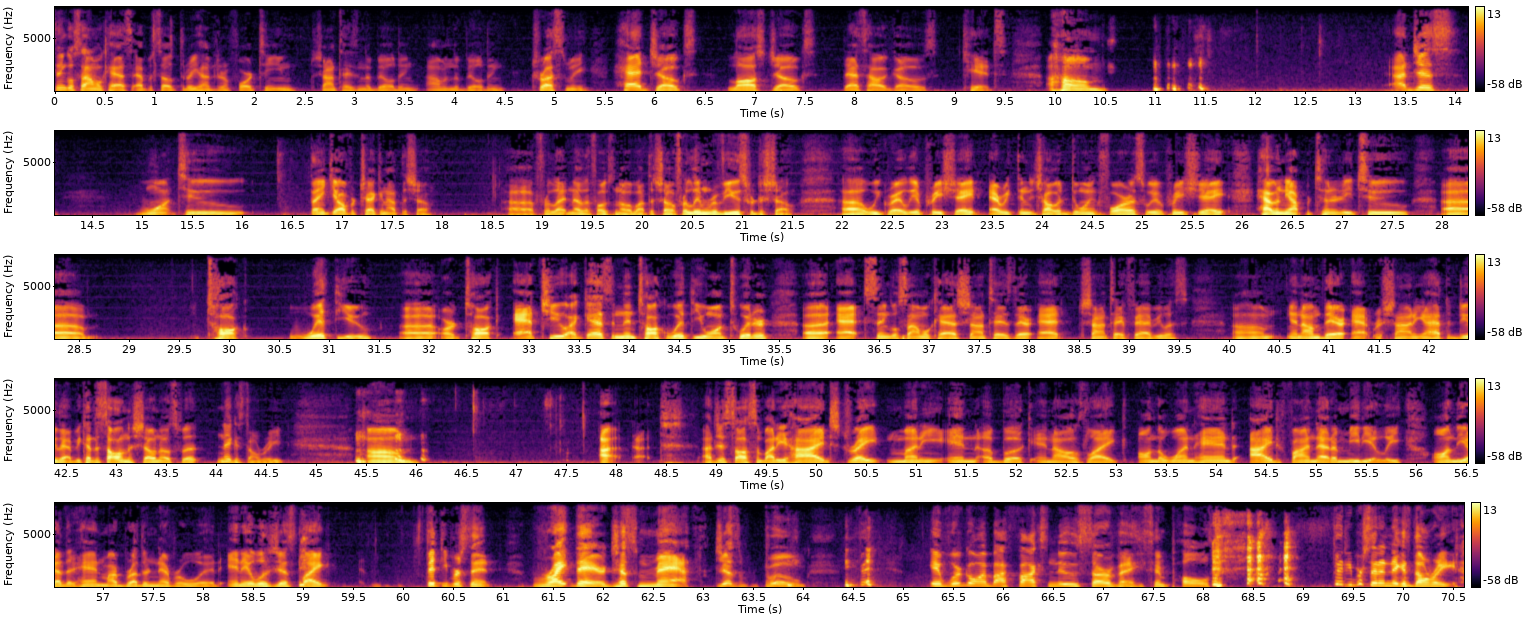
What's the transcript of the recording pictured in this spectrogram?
Single simulcast episode 314. Shanta's in the building. I'm in the building. Trust me. Had jokes, lost jokes. That's how it goes. Kids. Um, I just want to thank y'all for checking out the show. Uh, for letting other folks know about the show, for leaving reviews for the show. Uh, we greatly appreciate everything that y'all are doing for us. We appreciate having the opportunity to uh, talk with you. Uh, or talk at you, I guess, and then talk with you on Twitter uh, at Single Simulcast. Shanta is there at Shanta Fabulous. Um, and I'm there at Rashanii. I have to do that because it's all in the show notes, but niggas don't read. Um, I, I I just saw somebody hide straight money in a book, and I was like, on the one hand, I'd find that immediately. On the other hand, my brother never would, and it was just like fifty percent right there, just math, just boom. if we're going by Fox News surveys and polls, fifty percent of niggas don't read.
